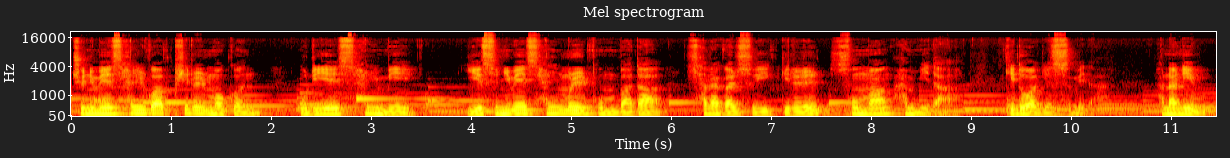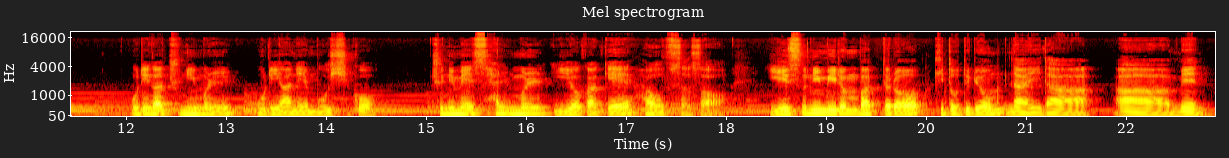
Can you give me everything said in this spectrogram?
주님의 살과 피를 먹은 우리의 삶이 예수님의 삶을 본받아 살아갈 수 있기를 소망합니다. 기도하겠습니다. 하나님, 우리가 주님을 우리 안에 모시고 주님의 삶을 이어가게 하옵소서 예수님 이름 받들어 기도드리옵나이다. 아멘.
